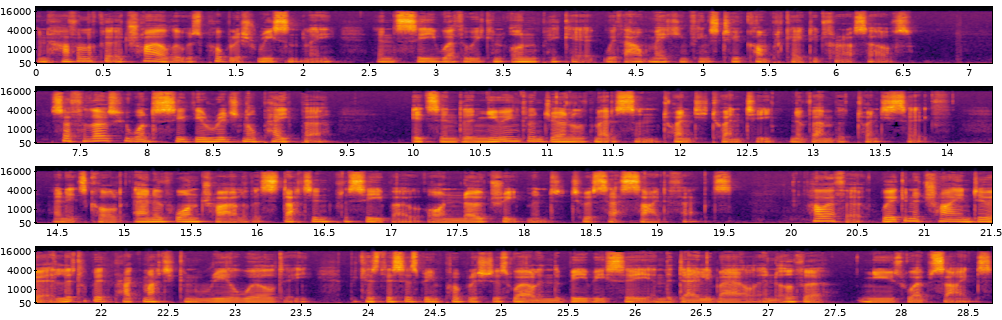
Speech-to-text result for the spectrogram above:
and have a look at a trial that was published recently and see whether we can unpick it without making things too complicated for ourselves. So, for those who want to see the original paper, it's in the New England Journal of Medicine 2020, November 26th, and it's called N of 1 trial of a statin placebo or no treatment to assess side effects. However, we're going to try and do it a little bit pragmatic and real worldy because this has been published as well in the BBC and the Daily Mail and other news websites.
